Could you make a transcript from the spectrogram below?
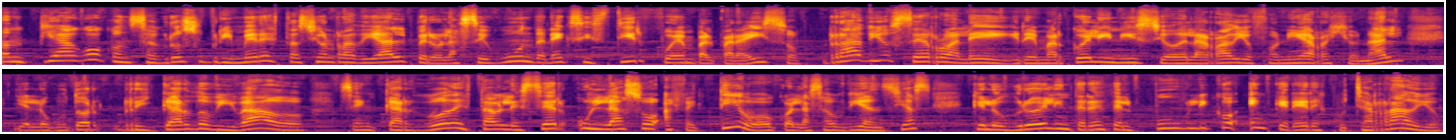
Santiago consagró su primera estación radial, pero la segunda en existir fue en Valparaíso. Radio Cerro Alegre marcó el inicio de la radiofonía regional y el locutor Ricardo Vivado se encargó de establecer un lazo afectivo con las audiencias que logró el interés del público en querer escuchar radio.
